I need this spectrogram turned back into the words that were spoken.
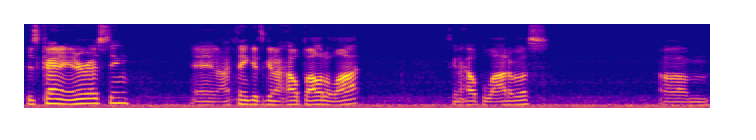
is kind of interesting, and I think it's going to help out a lot. It's going to help a lot of us, um,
